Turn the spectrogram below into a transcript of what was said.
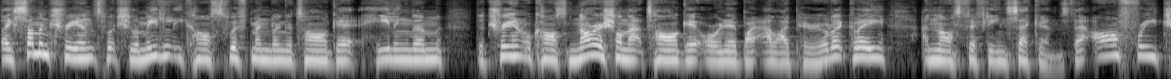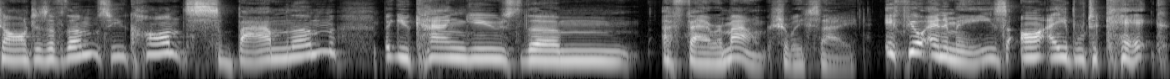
They summon Treants, which will immediately cast Swift Mend on your target, healing them. The Treant will cast Nourish on that target or a nearby ally periodically and last 15 seconds. There are free charges of them, so you can't spam them, but you can use them a fair amount, shall we say. If your enemies are able to kick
